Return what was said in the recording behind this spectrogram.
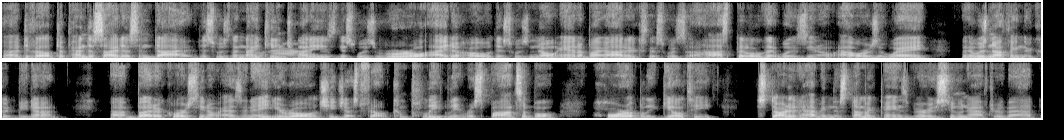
uh, developed appendicitis and died. This was the Oh, wow. 1920s. This was rural Idaho. This was no antibiotics. This was a hospital that was, you know, hours away. There was nothing that could be done. Uh, but of course, you know, as an eight-year-old, she just felt completely responsible, horribly guilty, started having the stomach pains very soon after that.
